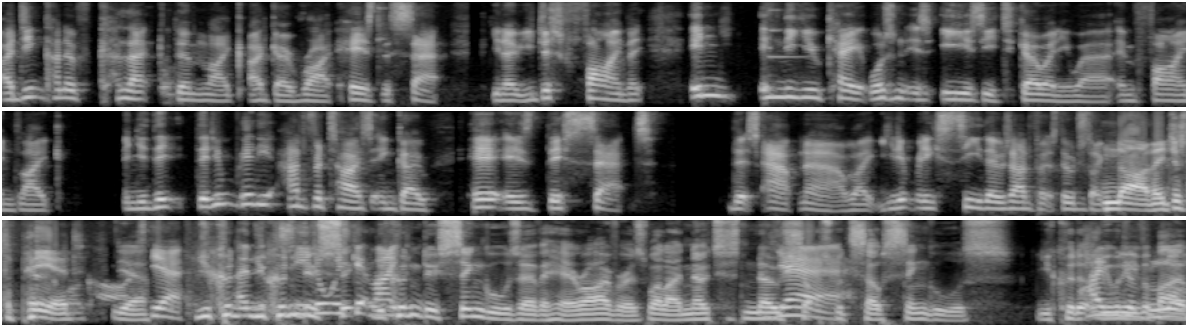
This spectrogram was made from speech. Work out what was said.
I didn't kind of collect them like I'd go, right, here's the set. You know, you just find that in in the UK it wasn't as easy to go anywhere and find like and you they, they didn't really advertise it and go, here is this set that's out now. Like you didn't really see those adverts. They were just like no, they just appeared. Pokemon cards. Yeah. You couldn't. And you couldn't you'd do. always sing- get, like- you couldn't do singles over here either. As well, I noticed no shops would sell singles. You could. I You would would either have buy a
